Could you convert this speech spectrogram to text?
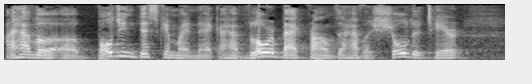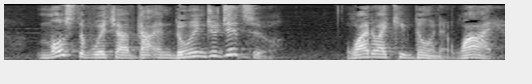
I have a, a bulging disc in my neck. I have lower back problems. I have a shoulder tear, most of which I've gotten doing jujitsu. Why do I keep doing it? Why?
